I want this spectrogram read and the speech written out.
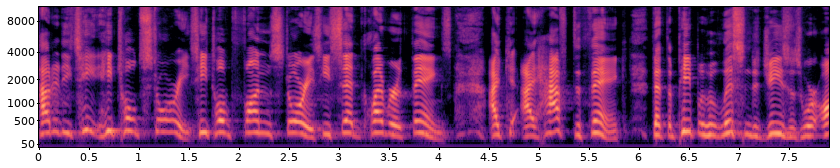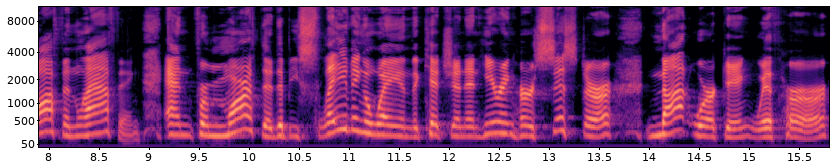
how did he teach? He told stories. He told fun stories. He said clever things. I, I have to think that the people who listened to Jesus were often laughing. And for Martha to be slaving away in the kitchen and hearing her sister not working with her,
